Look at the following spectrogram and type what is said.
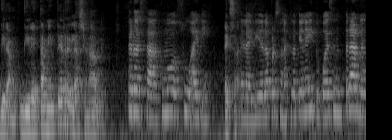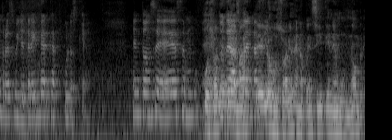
directamente relacionable. Pero está como su ID. Exacto. El ID de la persona que lo tiene y tú puedes entrar dentro de su billetera y ver qué artículos tiene. Entonces, usualmente además los usuarios en OpenSea tienen un nombre.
